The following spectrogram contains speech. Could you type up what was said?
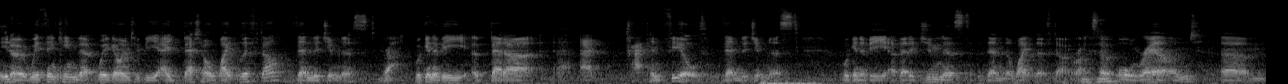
you know, we're thinking that we're going to be a better weightlifter than the gymnast. Right. We're going to be a better at track and field than the gymnast. We're going to be a better gymnast than the weightlifter, right? So Mm-hmm. all round, um,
